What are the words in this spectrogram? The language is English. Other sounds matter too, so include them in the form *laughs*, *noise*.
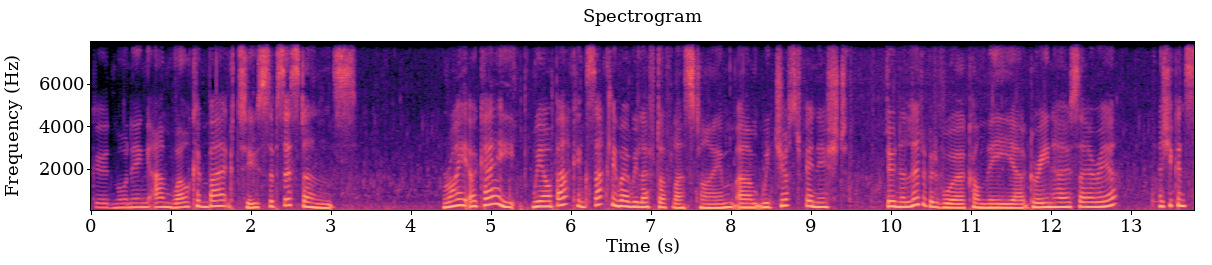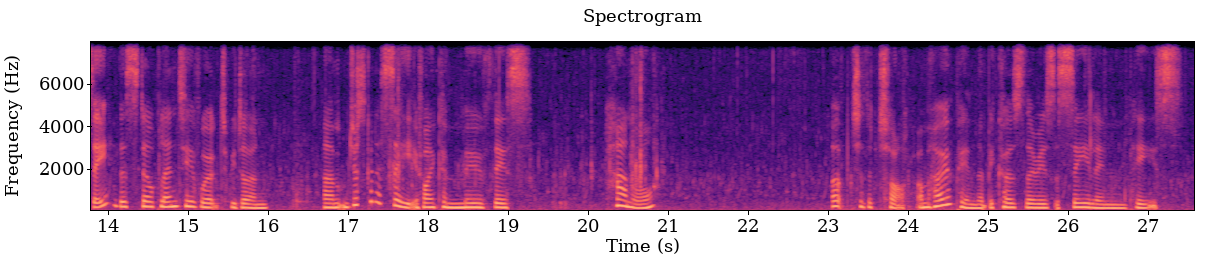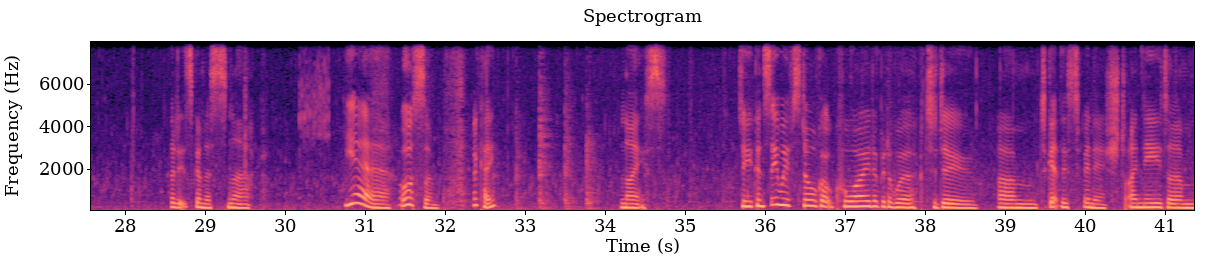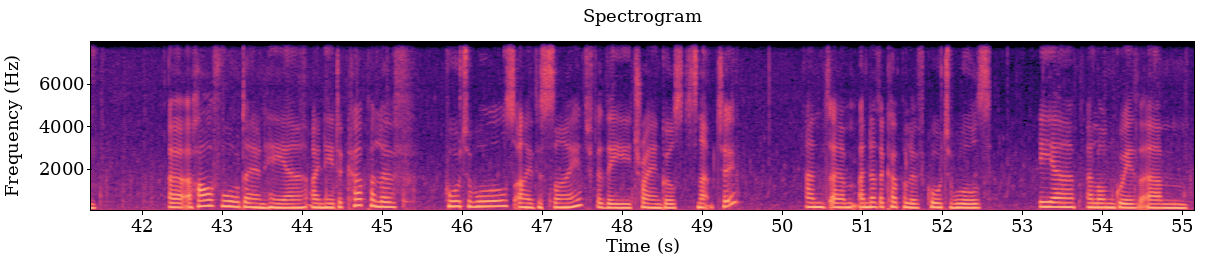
Good morning and welcome back to Subsistence. Right, okay, we are back exactly where we left off last time. Um, we just finished doing a little bit of work on the uh, greenhouse area. As you can see, there's still plenty of work to be done. Um, I'm just going to see if I can move this panel up to the top. I'm hoping that because there is a ceiling piece that it's going to snap. Yeah, awesome. Okay. Nice. So you can see we've still got quite a bit of work to do um, to get this finished. I need um, a, a half wall down here. I need a couple of quarter walls either side for the triangles to snap to. And um, another couple of quarter walls here along with um,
